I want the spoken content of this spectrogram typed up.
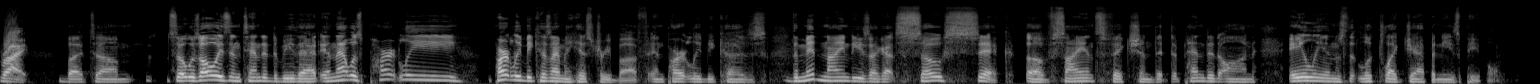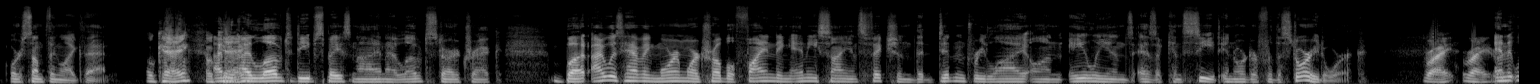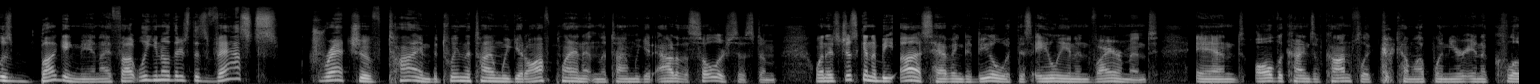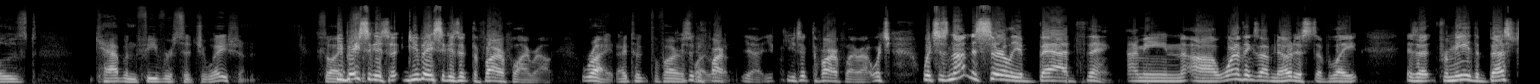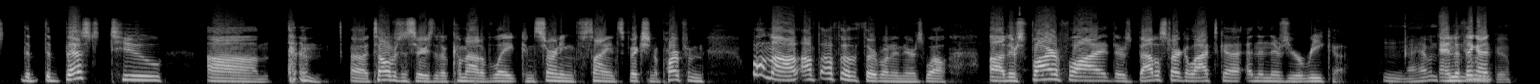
Right. But um, so it was always intended to be that, and that was partly partly because I'm a history buff, and partly because the mid '90s I got so sick of science fiction that depended on aliens that looked like Japanese people or something like that. Okay. Okay. I mean, I loved Deep Space Nine. I loved Star Trek. But I was having more and more trouble finding any science fiction that didn't rely on aliens as a conceit in order for the story to work right. Right. and it was bugging me and i thought well you know there's this vast stretch of time between the time we get off planet and the time we get out of the solar system when it's just going to be us having to deal with this alien environment and all the kinds of conflict that come up when you're in a closed cabin fever situation so I you just- basically you basically took the Firefly route. Right i took the You firefly took the fire, route. yeah, you, you took the Firefly route, which which is not necessarily a bad thing. I mean, uh, one of the things I've noticed of late is that for me the best the the best two um, uh, television series that have come out of late concerning science fiction, apart from well, no, I'll, I'll throw the third one in there as well. Uh, there's Firefly, there's Battlestar Galactica, and then there's Eureka. Mm, i haven't And seen the thing I- Eureka.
